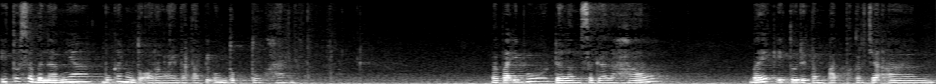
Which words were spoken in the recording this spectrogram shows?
itu sebenarnya bukan untuk orang lain tetapi untuk Tuhan. Bapak Ibu dalam segala hal baik itu di tempat pekerjaan,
